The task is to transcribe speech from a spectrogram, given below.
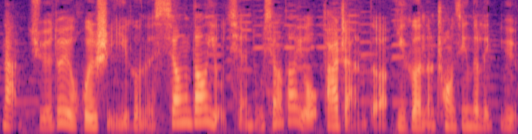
那绝对会是一个呢相当有前途、相当有发展的一个呢创新的领域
